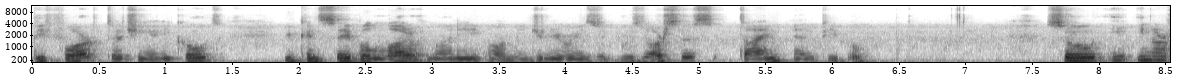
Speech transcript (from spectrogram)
before touching any code, you can save a lot of money on engineering resources, time, and people. So in, our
